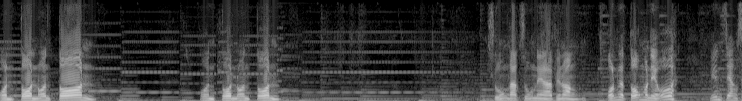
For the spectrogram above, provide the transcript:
อ้นต้นอ้นต้นอ้นต้นอ้นต้น สูงครับสูงเนี่ยครับพี่น้องฝนก็ตกมาเนี่ยโอ้ยลิ้นแสงแส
